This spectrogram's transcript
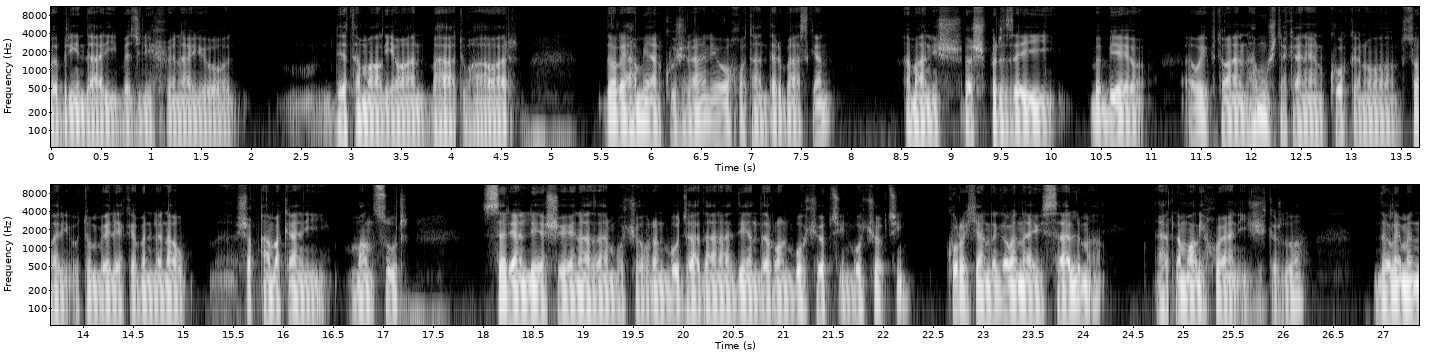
بە برینداری بەجلی خوێناویەوە دێتە ماڵی ئەوان بەهات و هاوار دەڵێ هەموان کوژران ئێوە خۆتان دەرباسکەن ئەمانیش بە شپرزەی بەبێ ئەوەی بتوان هەموو شتەکانیان کۆکەنەوە سواری ئۆتۆمبیلێکە بن لە ناو شقامەکانی مەنسوور سەریان لێ شوێ نازان بۆ چۆڕن بۆ جادانە دێن دەڕۆن بۆ چۆ بچین بۆ چۆ بچین کوڕێکیان لەگەڵە ناوی سالمە هەر لە ماڵی خۆیان ئیژی کردووە دەڵێ من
